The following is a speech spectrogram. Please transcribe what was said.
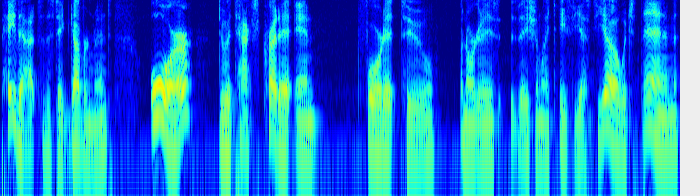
pay that to the state government or do a tax credit and forward it to an organization like ACSTO, which then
